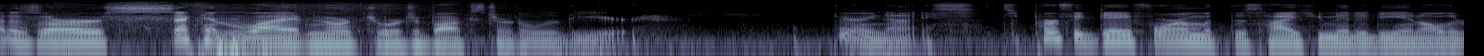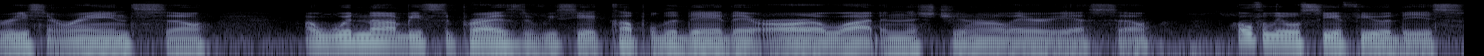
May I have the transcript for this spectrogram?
That is our second live North Georgia box turtle of the year. Very nice. It's a perfect day for them with this high humidity and all the recent rains, so I would not be surprised if we see a couple today. There are a lot in this general area, so hopefully we'll see a few of these.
